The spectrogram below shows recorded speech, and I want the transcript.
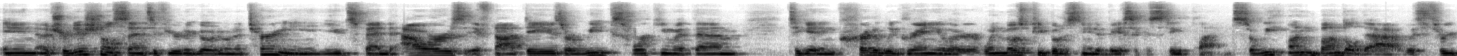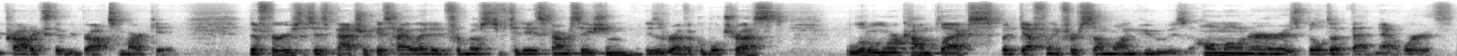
In a traditional sense, if you were to go to an attorney, you'd spend hours, if not days or weeks, working with them to get incredibly granular when most people just need a basic estate plan. So we unbundled that with three products that we brought to market. The first, as Patrick has highlighted for most of today's conversation, is a revocable trust a little more complex, but definitely for someone who is a homeowner has built up that net worth.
